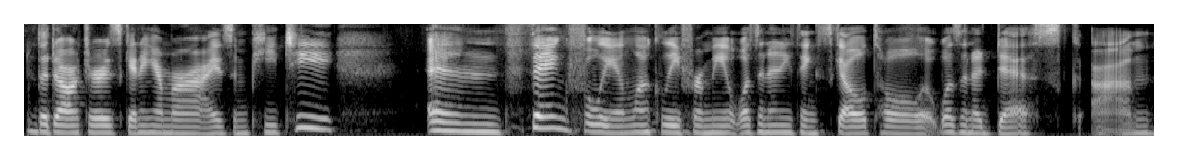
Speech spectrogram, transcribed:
the doctor is getting mris and pt and thankfully and luckily for me it wasn't anything skeletal it wasn't a disc um,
